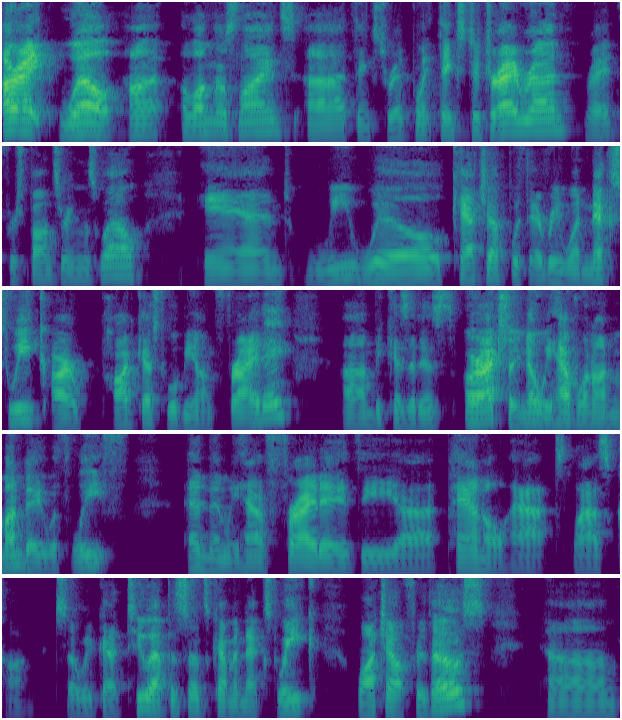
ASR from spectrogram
all right. Well, uh, along those lines, uh, thanks to Redpoint, thanks to DryRun, right, for sponsoring as well. And we will catch up with everyone next week. Our podcast will be on Friday um, because it is, or actually, no, we have one on Monday with Leaf and then we have Friday the uh, panel at LasCon. So we've got two episodes coming next week. Watch out for those. Um,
